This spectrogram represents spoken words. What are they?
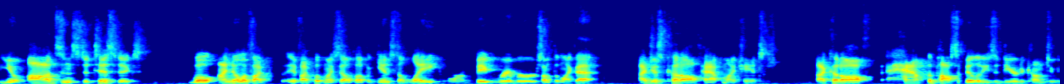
you know odds and statistics. Well, I know if I if I put myself up against a lake or a big river or something like that, I just cut off half my chances. I cut off half the possibilities of deer to come to me.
